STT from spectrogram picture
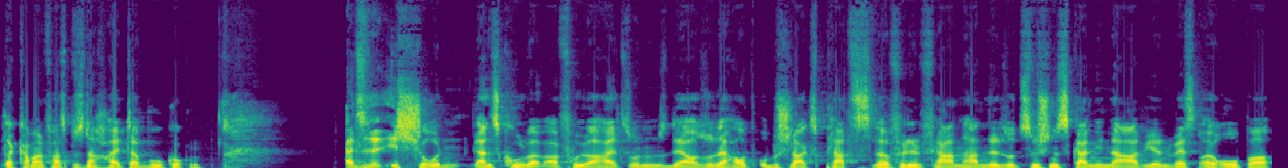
da kann man fast bis nach Heiterbu gucken. Also das ist schon ganz cool, weil war früher halt so, ein, der, so der Hauptumschlagsplatz ne, für den Fernhandel, so zwischen Skandinavien, Westeuropa,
